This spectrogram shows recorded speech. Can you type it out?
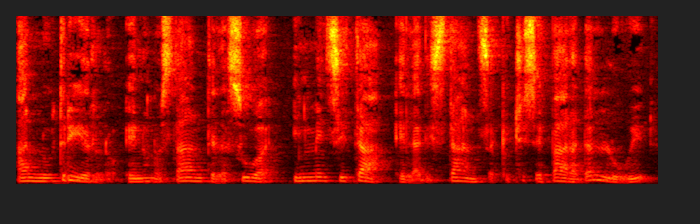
a nutrirlo e nonostante la sua immensità e la distanza che ci separa da lui,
